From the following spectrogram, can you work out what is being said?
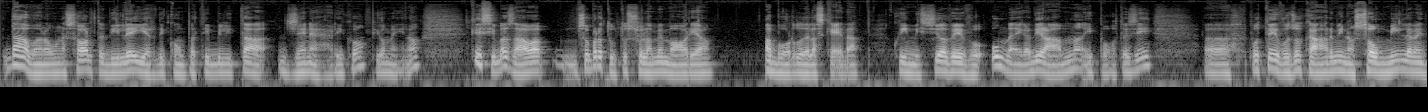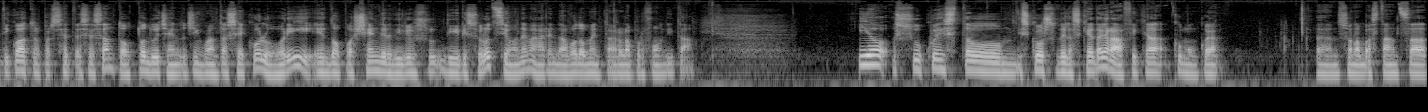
davano una sorta di layer di compatibilità generico, più o meno, che si basava soprattutto sulla memoria a bordo della scheda. Quindi se io avevo un mega di RAM, ipotesi, Uh, potevo giocarmi, non so, un 1024x768 a 256 colori e dopo scendere di, ris- di, risoluzione magari andavo ad aumentare la profondità. Io su questo discorso della scheda grafica comunque eh, sono abbastanza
